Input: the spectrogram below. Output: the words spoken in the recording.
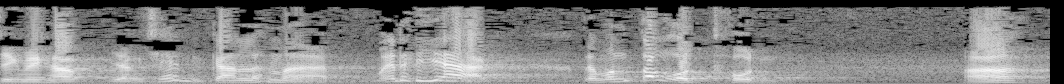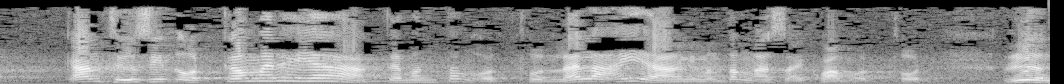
จริงไหมครับ อย่างเช่น การละหมาดไม่ได้ยาก แต่มันต้องอดทนอะการถือศีลอดก็ไม่ได้ยาก แต่มันต้องอดทนหลายๆอย่างนี่มันต้องอาศัยความอดทน เรื่อง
